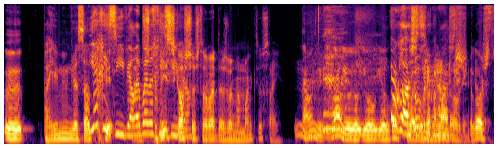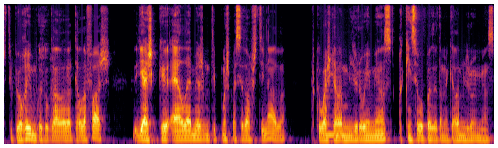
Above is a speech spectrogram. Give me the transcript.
Uh, pá, é mesmo engraçado. E é porque- risível, é Mano, bué se da tu dizes que risível. gostas do trabalho da Joana Marques, eu sei. Não, eu- não, eu, eu, eu, eu gosto do gosto. trabalho da Joana Marques. Eu gosto, tipo, eu rimo com aquilo que ela, que ela faz. E acho que ela é mesmo tipo uma espécie de obstinada. Porque eu acho que ela melhorou imenso. Para quem soube fazer também, que ela melhorou imenso.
